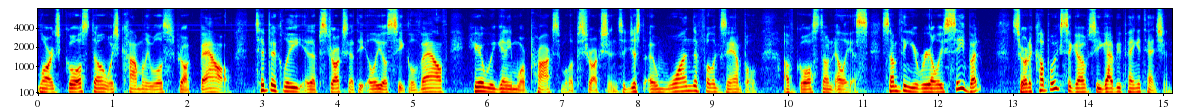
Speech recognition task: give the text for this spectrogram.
large gallstone, which commonly will obstruct bowel. Typically, it obstructs at the ileocecal valve. Here, we're getting more proximal obstruction. So, just a wonderful example of gallstone ileus. Something you rarely see, but saw it a couple weeks ago, so you got to be paying attention.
